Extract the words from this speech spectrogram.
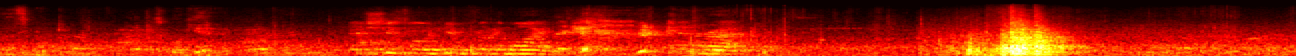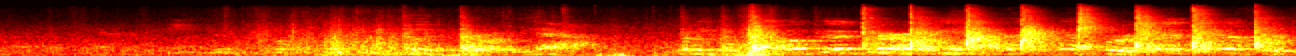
Let's go. Let's go get it. And she's looking for the mic. And rat. Good girl, yeah. Let me go. Oh, good girl, yeah. That's effort. That's effort.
